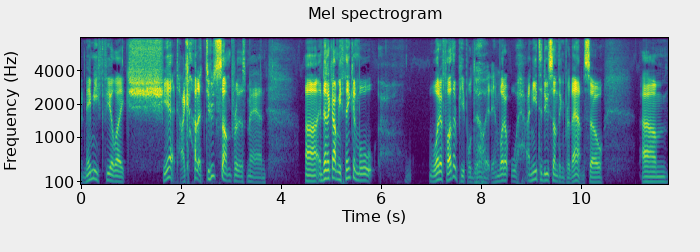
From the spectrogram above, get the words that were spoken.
it made me feel like shit. I gotta do something for this man. Uh, and then it got me thinking, well, what if other people do it? And what if, I need to do something for them. So, um,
